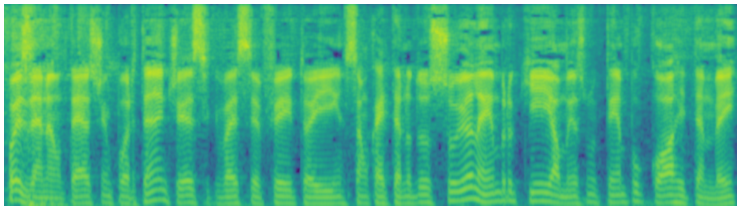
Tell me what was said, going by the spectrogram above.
Pois é, né? Um teste importante esse que vai ser feito aí em São Caetano do Sul. Eu lembro que, ao mesmo tempo, corre também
